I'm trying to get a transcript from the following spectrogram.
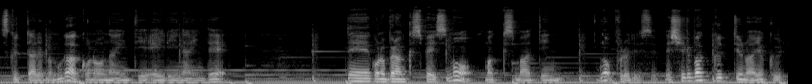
作ったアルバムがこの1989で。でこの「ブランクスペース」もマックス・マーティンのプロデュース。でシルバックっていうのはよく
